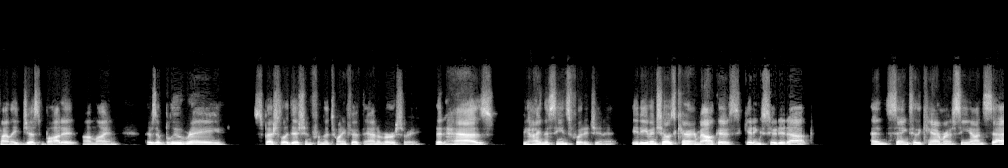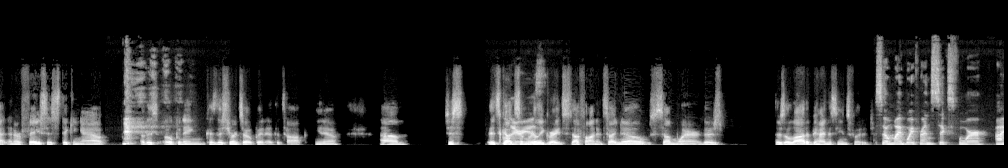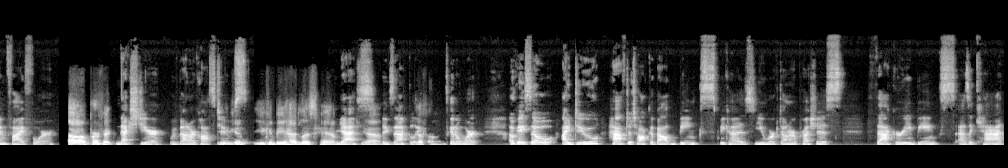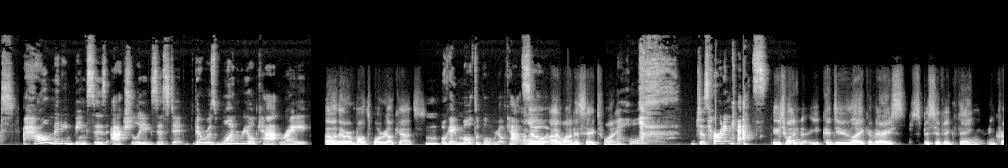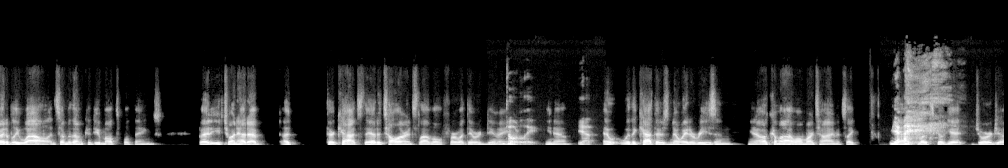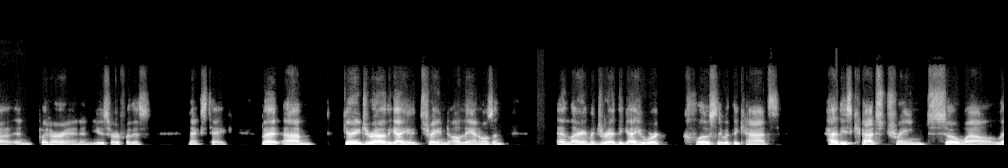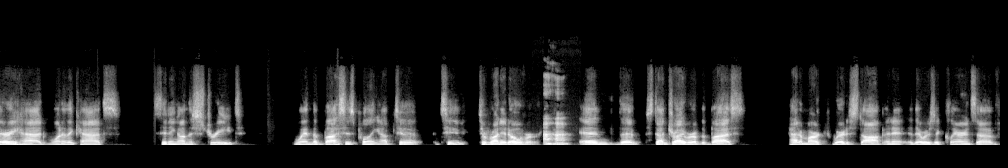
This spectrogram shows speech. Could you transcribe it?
finally just bought it online. There's a blu-ray special edition from the 25th anniversary that has behind the scenes footage in it. It even shows karyn malchus getting suited up and saying to the camera see on set and her face is sticking out of this opening because the shirt's open at the top you know um, just it's got some really great stuff on it so i know somewhere there's there's a lot of behind the scenes footage So my boyfriend's six four. I'm five four. oh perfect Next year we've got our costumes. you can you can be headless him Yes, yeah exactly. definitely It's gonna work. Okay, so I do have to talk about Binks because you worked on our precious Thackeray Binks as a cat. How many Binkses actually existed? There was one real cat, right? oh there were multiple real cats M- okay, multiple real cats. I, so I want to say 20 whole just herding cats. each one you could do like a very specific thing incredibly well and some of them could do multiple things but each one had a, a they're cats they had a tolerance level for what they were doing Totally. you know Yep. and with a cat there's no way to reason you know oh come on one more time it's like Yeah. yeah let's go get georgia and put her in and use her for this next take but um gary Gero, the guy who trained all the animals and and larry madrid the guy who worked closely with the cats had these cats trained so well larry had one of the cats sitting on the street when the bus is pulling up to to to run it over Uh huh. and the stunt driver of the bus had a mark where to stop and it, there was a clearance of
